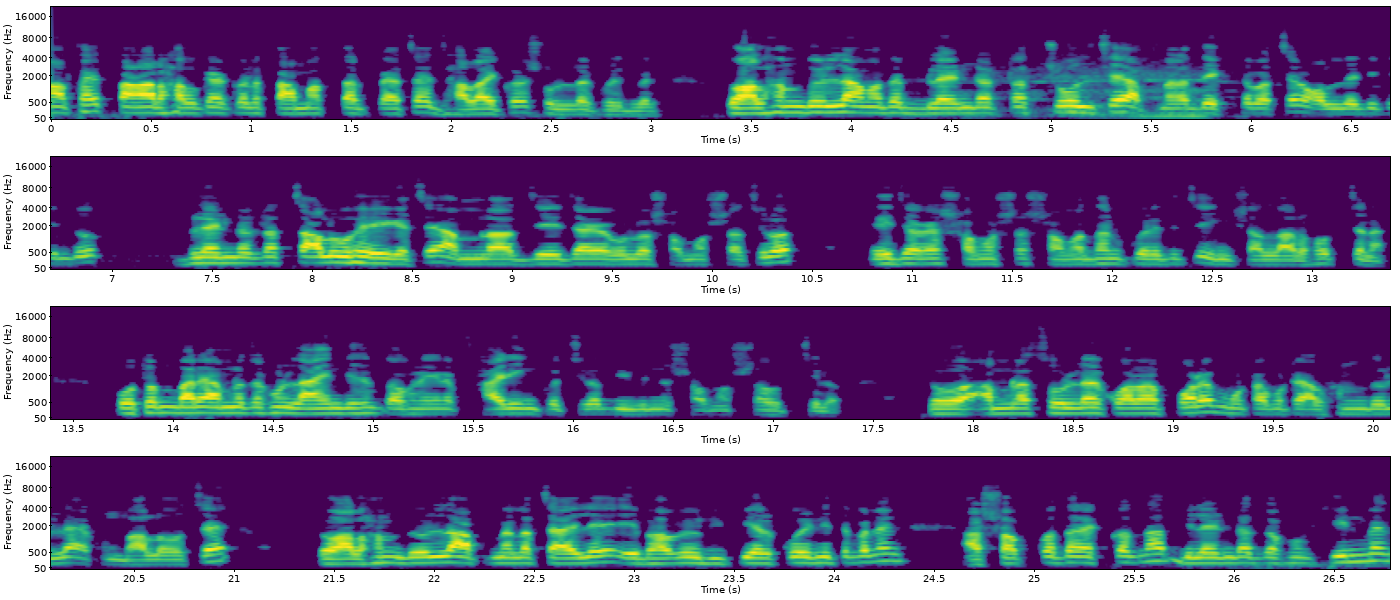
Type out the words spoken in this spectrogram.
মাথায় তার হালকা করে তামার তার পেঁচায় ঝালাই করে শোল্ডার করে দিবেন। তো আলহামদুলিল্লাহ আমাদের ব্লেন্ডারটা চলছে, আপনারা দেখতে পাচ্ছেন অলরেডি কিন্তু ব্লেন্ডারটা চালু হয়ে গেছে। আমরা যে জায়গাগুলো সমস্যা ছিল, এই জায়গার সমস্যার সমাধান করে দিচ্ছি ইনশাল্লাহ আর হচ্ছে না। প্রথমবারে আমরা যখন লাইন দিয়েছিলাম, তখন এখানে ফায়ারিং করছিল, বিভিন্ন সমস্যা হচ্ছিল। তো আমরা সোল্ডার করার পরে মোটামুটি আলহামদুলিল্লাহ এখন ভালো হচ্ছে। তো আলহামদুলিল্লাহ আপনারা চাইলে এভাবে রিপেয়ার করে নিতে পারেন। আর সব কথার এক কথা ব্লেন্ডার যখন কিনবেন,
